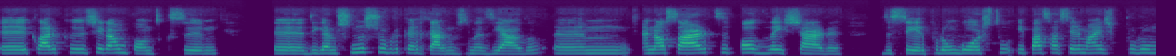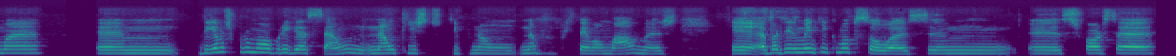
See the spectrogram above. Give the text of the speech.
eh, claro que chega a um ponto que se digamos, se nos sobrecarregarmos demasiado, hum, a nossa arte pode deixar de ser por um gosto e passa a ser mais por uma, um, digamos, por uma obrigação. Não que isto tipo, não, não me percebam mal, mas é, a partir do momento em que uma pessoa se, hum, eh, se esforça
